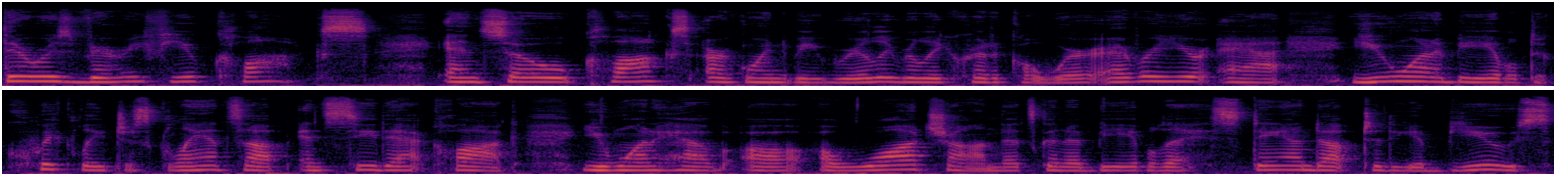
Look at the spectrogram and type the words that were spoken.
there was very few clocks. And so clocks are going to be really, really critical. Wherever you're at, you want to be able to quickly just glance up and see that clock. You want to have a, a watch on that's going to be able to stand up to the abuse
